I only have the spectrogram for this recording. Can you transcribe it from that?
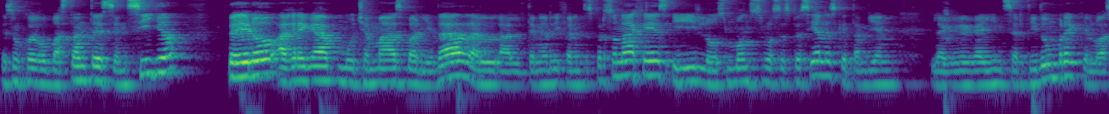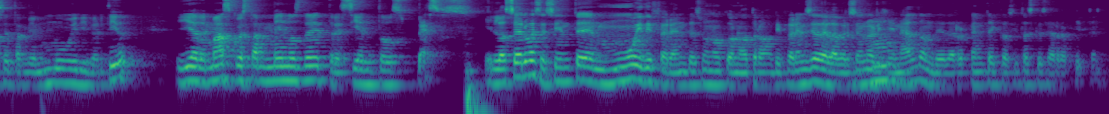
Es un juego bastante sencillo pero agrega mucha más variedad al, tener diferentes personajes y los monstruos especiales que también le agrega incertidumbre que lo hace también muy divertido y además cuesta menos de 300 pesos. Y los héroes se sienten muy diferentes uno con otro, a diferencia de la versión original donde de repente hay cositas que se repiten.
